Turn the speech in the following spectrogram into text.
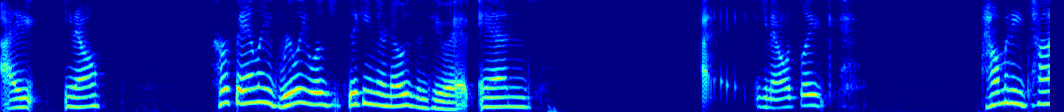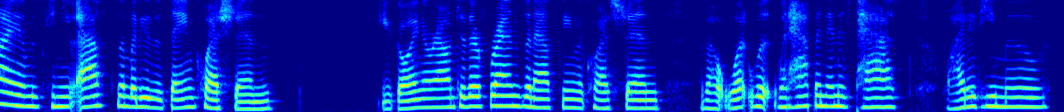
I, you know, her family really was sticking their nose into it. And, I, you know, it's like, how many times can you ask somebody the same question? You're going around to their friends and asking the question about what, what, what happened in his past. Why did he move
